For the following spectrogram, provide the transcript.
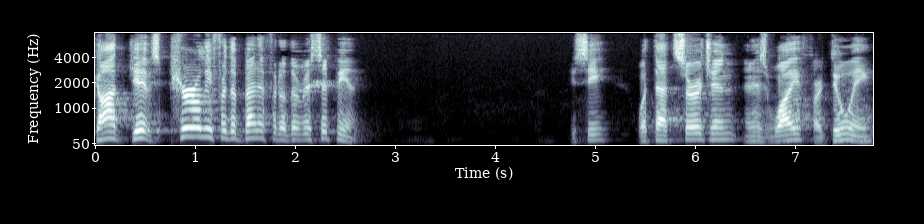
God gives purely for the benefit of the recipient. You see, what that surgeon and his wife are doing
